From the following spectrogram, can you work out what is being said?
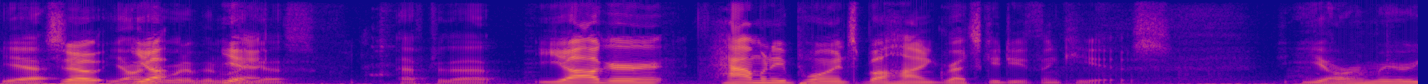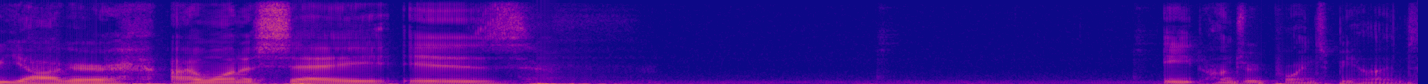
Yeah. So, Jagr Ya- would have been yeah. my guess after that. Jagr, how many points behind Gretzky do you think he is? Jaromir Jagr, I want to say, is 800 points behind.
